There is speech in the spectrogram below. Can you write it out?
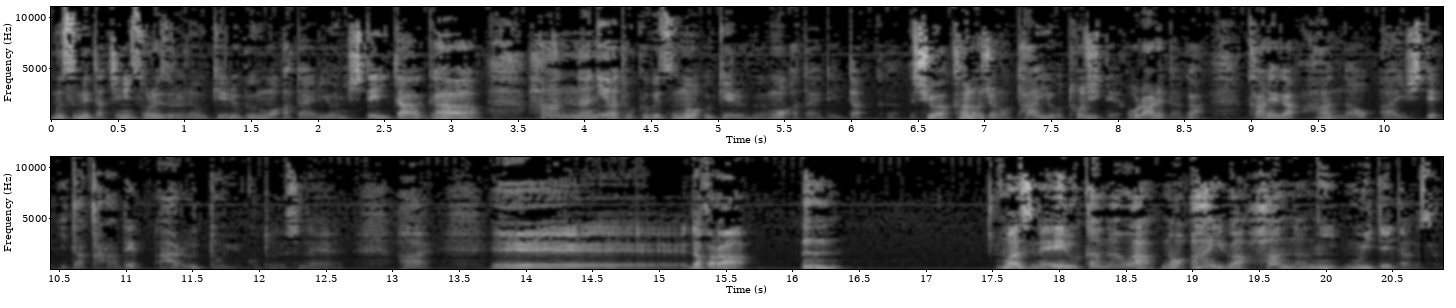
娘たちにそれぞれの受ける分を与えるようにしていたが、ハンナには特別の受ける分を与えていた。主は彼女の体を閉じておられたが、彼がハンナを愛していたからであるということですね。はい。えー、だから、まあですね、エルカナは、の愛はハンナに向いていたんですよ。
